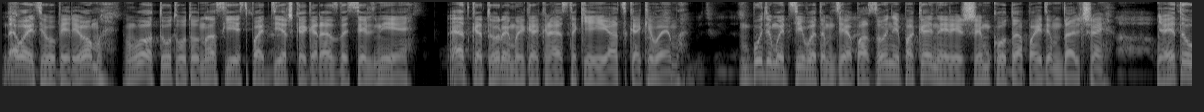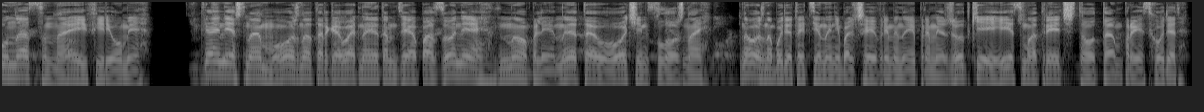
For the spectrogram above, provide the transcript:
Давайте уберем. Вот тут вот у нас есть поддержка гораздо сильнее, от которой мы как раз таки и отскакиваем. Будем идти в этом диапазоне, пока не решим, куда пойдем дальше. Это у нас на эфириуме. Конечно, можно торговать на этом диапазоне, но, блин, это очень сложно. Нужно будет идти на небольшие временные промежутки и смотреть, что там происходит.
